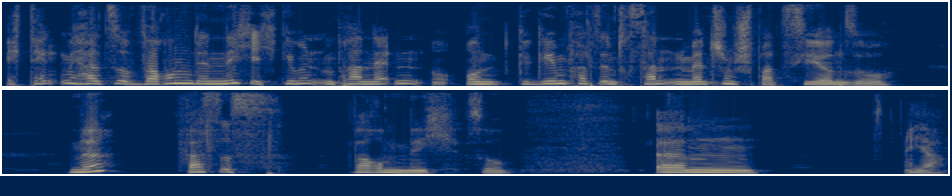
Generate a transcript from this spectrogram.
Ich denk mir halt so, warum denn nicht? Ich gehe mit ein paar netten und gegebenenfalls interessanten Menschen spazieren so. Ne? Was ist, warum nicht? So. Ähm, ja.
